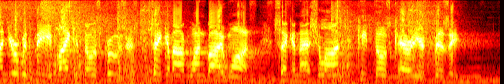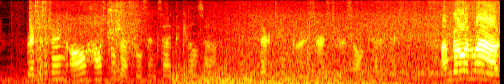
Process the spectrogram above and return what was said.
Echelon, you're with me. Blanket those cruisers. Take them out one by one. Second Echelon, keep those carriers busy. Registering all hostile vessels inside the kill zone. 13 cruisers, 2 assault carriers. I'm going loud.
